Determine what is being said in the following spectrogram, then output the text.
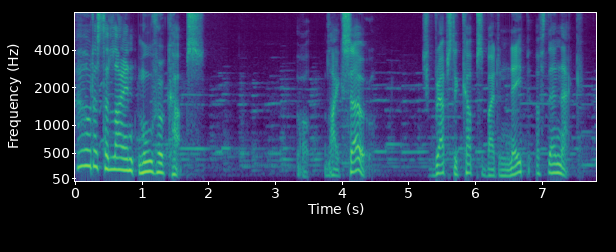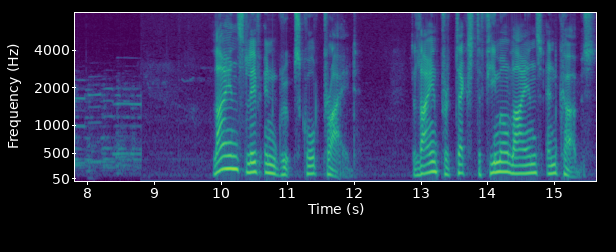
How does the lion move her cubs? Well, like so. She grabs the cubs by the nape of their neck. Lions live in groups called pride. The lion protects the female lions and cubs.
